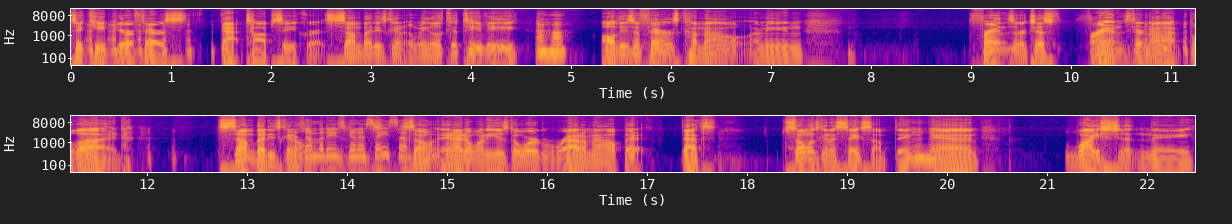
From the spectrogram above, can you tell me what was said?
to keep your affairs that top secret. Somebody's going to, I mean, look at TV. Uh huh. All these affairs come out. I mean, friends are just friends, they're not blood. Somebody's going to Somebody's going to say something. so, and I don't want to use the word rat them out, but that's someone's going to say something. Mm-hmm. And why shouldn't they,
